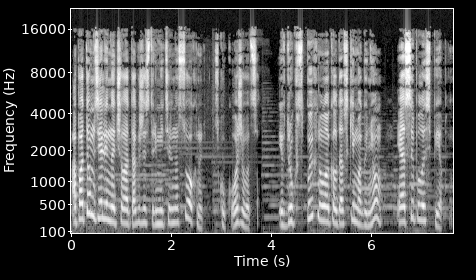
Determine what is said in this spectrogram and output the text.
А потом зелень начала также стремительно сохнуть, скукоживаться. и вдруг вспыхнула колдовским огнем и осыпалась пеплом.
